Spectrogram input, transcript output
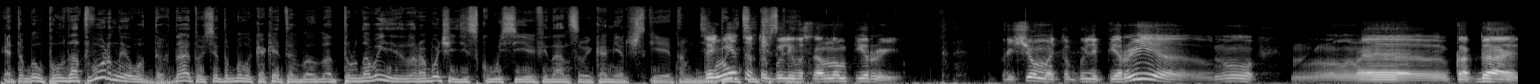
это был плодотворный отдых, да? То есть это было какая-то э, трудовые, рабочие дискуссии, финансовые, коммерческие, там, Да нет, это были в основном пиры. Причем это были пиры, э, ну, э, когда,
